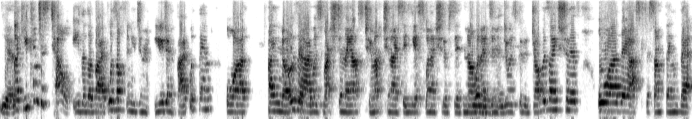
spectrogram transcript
Yeah. Like you can just tell either the vibe was off and you didn't you didn't vibe with them, or I know that I was rushed and they asked too much and I said yes when I should have said no and I didn't do as good a job as I should have, or they asked for something that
